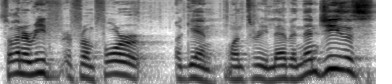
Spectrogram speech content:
So I'm going to read from 4 again, 1 through 11. Then Jesus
